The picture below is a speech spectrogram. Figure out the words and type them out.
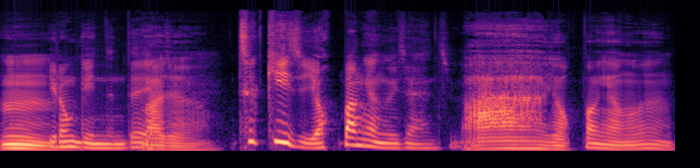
음. 이런 게 있는데 맞아요. 특히 이제 역방향 의자에 앉으면 아, 역방향은.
